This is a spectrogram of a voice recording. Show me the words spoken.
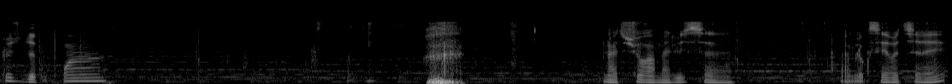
plus de points. On a toujours un malus. Euh... Bloc s'est retiré.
